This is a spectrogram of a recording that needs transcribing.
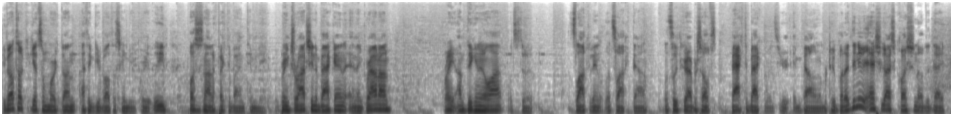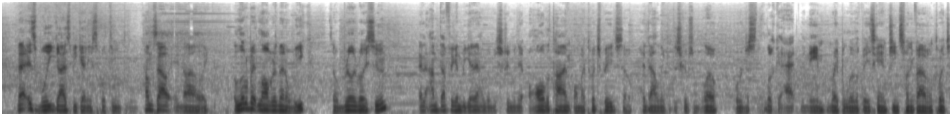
Yveltal could get some work done. I think Yveltal's going to be a great lead. Plus, it's not affected by Intimidate. We'll bring Jirachi in the back end and then Groudon. Right? I'm digging it a lot. Let's do it. Let's lock it in. Let's lock it down. Let's look to grab ourselves back-to-back wins here in battle number two. But I didn't even ask you guys question of the day. That is, will you guys be getting Splatoon 3? It comes out in uh, like a little bit longer than a week. So really, really soon. And I'm definitely going to be getting it. I'm going to be streaming it all the time on my Twitch page. So head down, link in the description below. Or just look at the name right below the face cam, Jeans25 on Twitch.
